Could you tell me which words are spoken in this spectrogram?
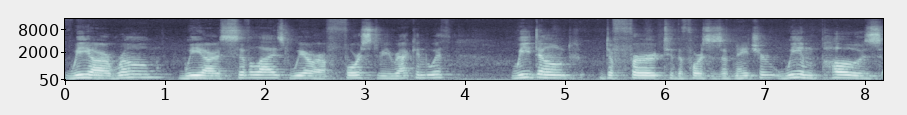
we are Rome, we are civilized, we are a force to be reckoned with. We don't defer to the forces of nature, we impose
